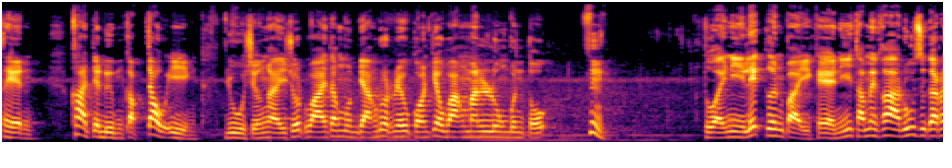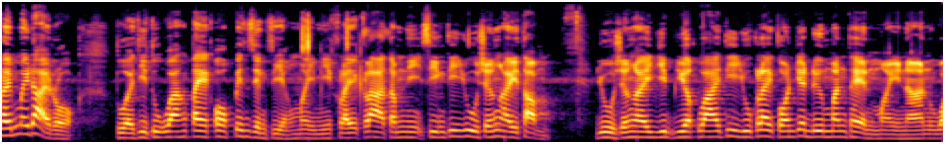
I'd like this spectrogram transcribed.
แทนข้าจะดื่มกับเจ้าเอง อยู่เฉิงไฮชดไวน์ทั้งหมดอย่างรวดเร็วก่อนจะวางมันลงบนโต๊ะฮึมถ้วยนี้เล็กเกินไป แค่นี้ทำให้ข้ารู้สึกอะไรไม่ได้หรอก ตัวที่ถูกวางแตกออกเป็นเสียงๆไม่มีใครกล้าตำหนิสิ่งที่ยู่เฉิงไฮทำอยู่เฉิงไฮหยิบเยือกไวน์ที่อยู่ใกล้ก่อนจะดื่มมันแทนไม่นานไว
